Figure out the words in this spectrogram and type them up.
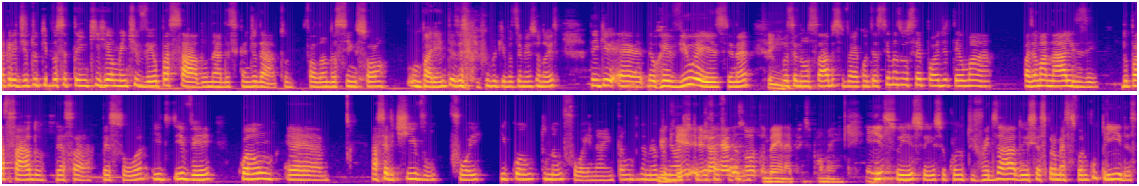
acredito que você tem que realmente ver o passado né, desse candidato. Falando assim, só um parênteses, porque você mencionou isso, tem que é, o review é esse, né? Sim. Você não sabe se vai acontecer, mas você pode ter uma fazer uma análise do passado dessa pessoa e, e ver quão é, assertivo foi e quanto não foi, né? Então, na minha e opinião, acho que ele já realizou forma. também, né? Principalmente. Isso, isso, isso. Quanto foi realizado, e se as promessas foram cumpridas,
